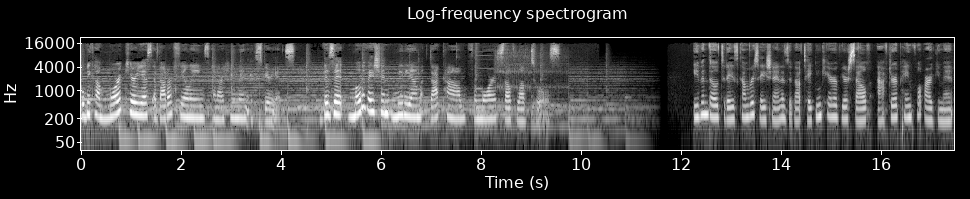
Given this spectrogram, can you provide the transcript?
we'll become more curious about our feelings and our human experience. Visit motivationmedium.com for more self love tools. Even though today's conversation is about taking care of yourself after a painful argument,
